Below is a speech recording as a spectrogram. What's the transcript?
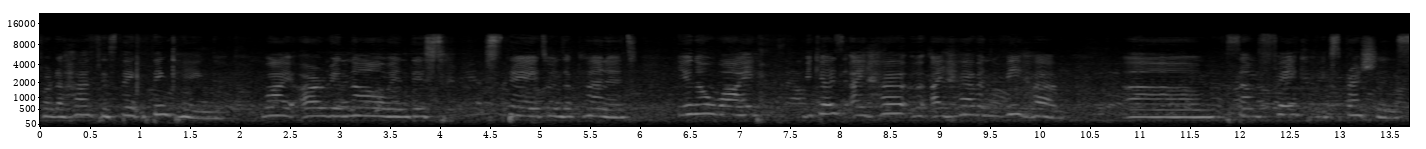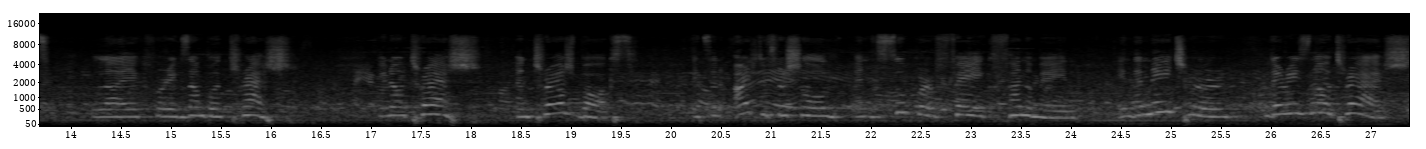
for the healthy th thinking. Why are we now in this state on the planet? You know why? Because I have, I have and we have um, some fake expressions, like for example trash. You know trash and trash box. It's an artificial and super fake phenomenon. In the nature, there is no trash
